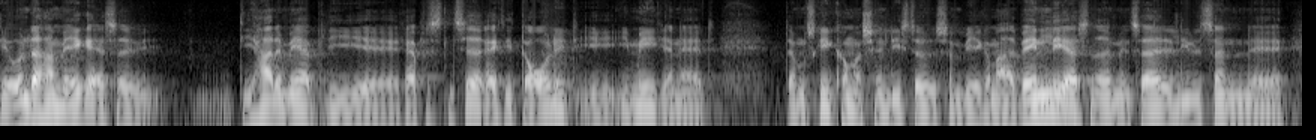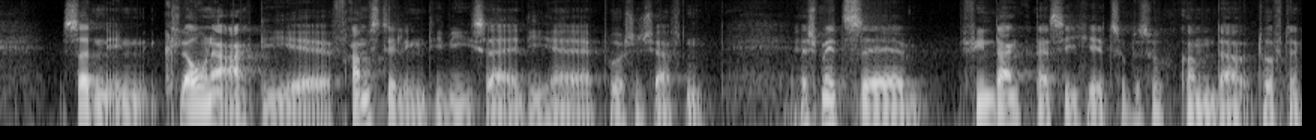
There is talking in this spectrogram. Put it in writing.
det undrer ham ikke, altså de har det med at blive uh, repræsenteret rigtig dårligt i, i medierne, at der måske kommer journalister ud, som virker meget venlige og sådan noget, men så er det alligevel sådan, uh, sådan en klovneagtig uh, fremstilling, de viser af de her Burschenschaften. Herr Schmitz, äh, vielen Dank, dass Sie hier zu Besuch kommen durfte.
